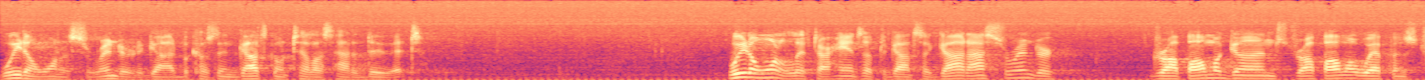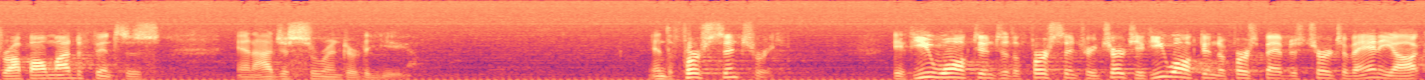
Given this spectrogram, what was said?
We don't want to surrender to God because then God's going to tell us how to do it. We don't want to lift our hands up to God and say, God, I surrender. Drop all my guns, drop all my weapons, drop all my defenses, and I just surrender to you. In the first century, if you walked into the first century church, if you walked into First Baptist Church of Antioch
